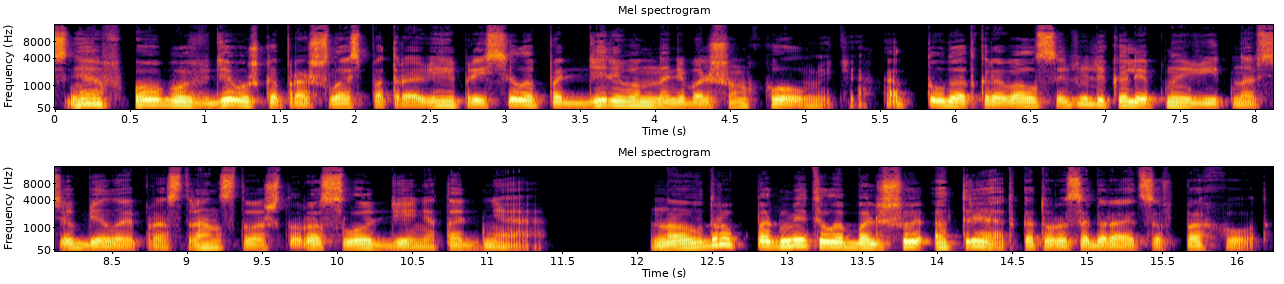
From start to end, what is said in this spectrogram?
Сняв обувь, девушка прошлась по траве и присела под деревом на небольшом холмике. Оттуда открывался великолепный вид на все белое пространство, что росло день ото дня. Но вдруг подметила большой отряд, который собирается в поход.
